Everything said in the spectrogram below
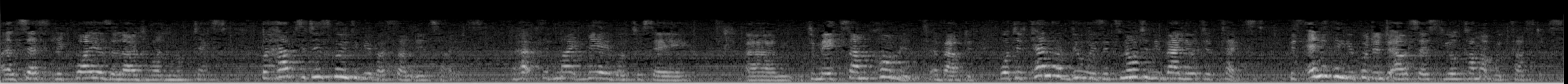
Alceste requires a large volume of text, perhaps it is going to give us some insights. Perhaps it might be able to say, um, to make some comment about it. What it cannot do is it's not an evaluative text. Because anything you put into Alceste, you'll come up with clusters.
